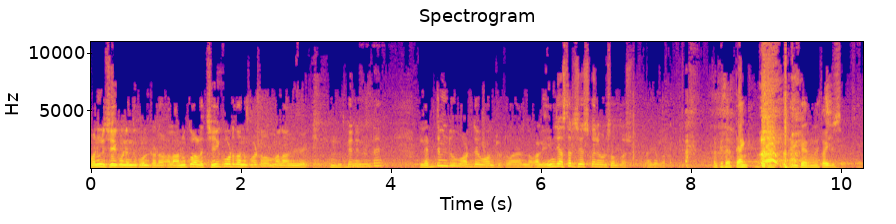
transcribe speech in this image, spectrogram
పనులు చేయకుండా ఎందుకుంటాడు అలా అనుకో అలా చేయకూడదు అనుకోవడం మన అవివేకం. అందుకని ఏంటంటే let them do what they want వాళ్ళు ఏం చేస్తారో చేసుకొని వాళ్ళు సంతోషం. నాకే okay sir thank you thank you very much thank you sir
